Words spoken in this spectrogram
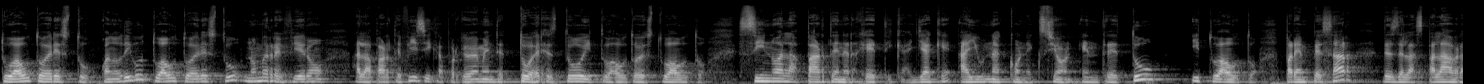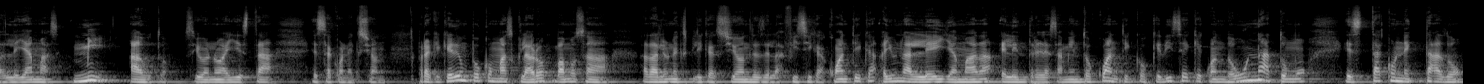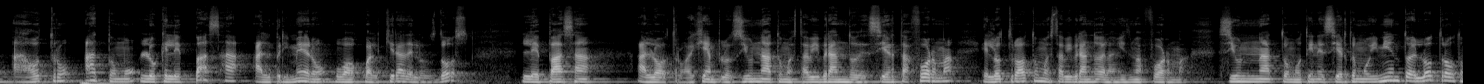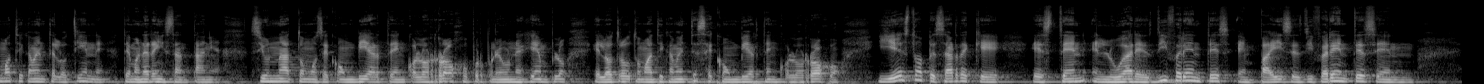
Tu auto eres tú. Cuando digo tu auto eres tú, no me refiero a la parte física, porque obviamente tú eres tú y tu auto es tu auto, sino a la parte energética, ya que hay una conexión entre tú y tu auto. Para empezar, desde las palabras le llamas mi auto, si o no, ahí está esa conexión. Para que quede un poco más claro, vamos a, a, darle una explicación desde la física cuántica. Hay una ley llamada el entrelazamiento cuántico que dice que cuando un átomo está conectado a otro átomo, lo que le pasa al primero o a cualquiera de los dos, le pasa al otro. Ejemplo, si un átomo está vibrando de cierta forma, el otro átomo está vibrando de la misma forma. Si un átomo tiene cierto movimiento, el otro automáticamente lo tiene de manera instantánea. Si un átomo se convierte en color rojo, por poner un ejemplo, el otro automáticamente se convierte en color rojo. Y esto a pesar de que estén en lugares diferentes, en países diferentes, en,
